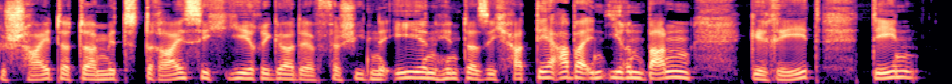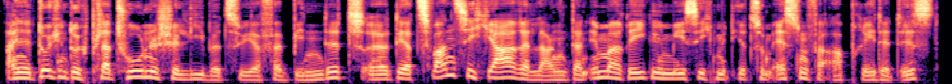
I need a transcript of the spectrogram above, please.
gescheiterter mit 30-Jähriger, der verschiedene Ehen hinter sich hat, der aber in ihren Bann gerät, den eine durch und durch platonische Liebe zu ihr verbindet, äh, der 20 Jahre lang dann immer regelmäßig mit ihr zum Essen verabredet ist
